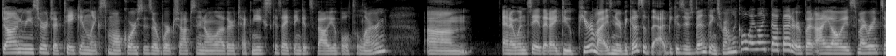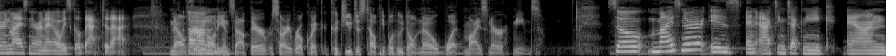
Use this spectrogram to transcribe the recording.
done research. I've taken like small courses or workshops in all other techniques because I think it's valuable to learn. Um, and I wouldn't say that I do pure Meisner because of that, because there's been things where I'm like, oh, I like that better. But I always, my roots are in Meisner, and I always go back to that. Now for the audience out there sorry real quick could you just tell people who don't know what meisner means So, Meisner is an acting technique, and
